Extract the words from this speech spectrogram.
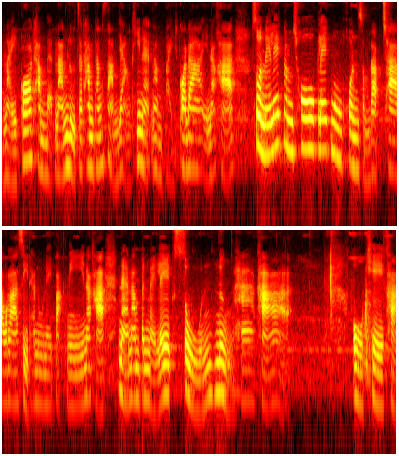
บไหนก็ทำแบบนั้นหรือจะทำทั้ง 3 อย่างที่แนะนำไปก็ได้นะคะ ส่วนในเลขนำโชคเลขมงคลสำหรับชาวราศีธนูในปักนี้นะคะ แนะนำเป็นหมายเลข 015 ค่ะโอเคค่ะ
